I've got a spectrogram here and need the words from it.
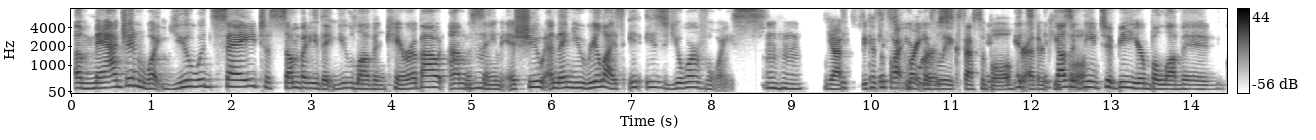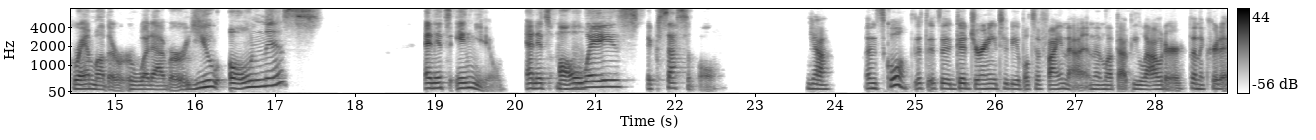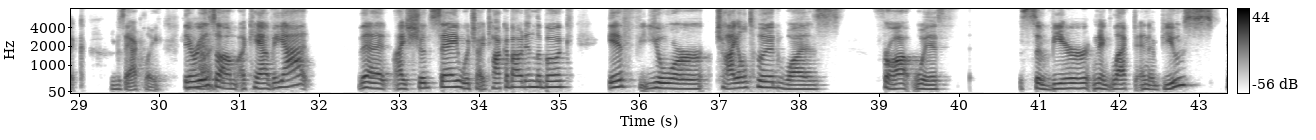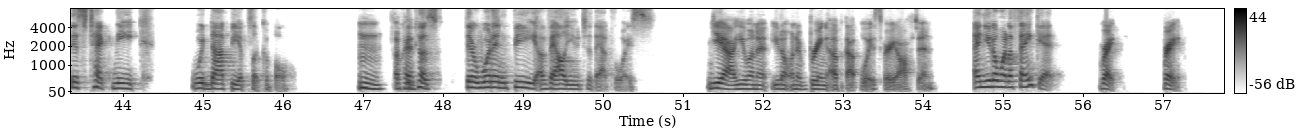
imagine what you would say to somebody that you love and care about on the Mhm. same issue. And then you realize it is your voice. Mhm. Yeah, It's- because it's, a lot more easily accessible It- for other it people. It doesn't need to be your beloved grandmother or whatever. You own this and it's in you and it's Mhm. always accessible. Yeah. And it's cool. It's, it's a good journey to be able to find that and then let that be louder than the critic. Exactly. There Yeah. is um, a caveat that I should say, which I talk about in the book. If your childhood was fraught with severe neglect and abuse, this technique would not be applicable Mm, okay. because there wouldn't be a value to that voice. Yeah. You want to, you don't want to bring up that voice very often. And you don't want to thank it. Right. Right.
